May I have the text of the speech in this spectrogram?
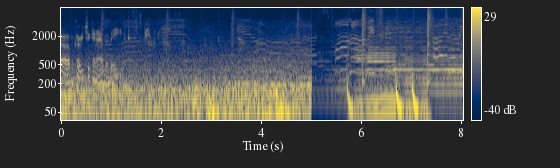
um, curry chicken I ever made because it's made with love. Just wanna be free. Finally,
